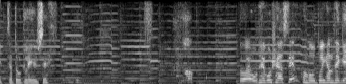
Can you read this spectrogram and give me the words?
একটা তো উঠলেই হয়েছে তো উঠে বসে আছে, সম্ভবত ওইখান থেকে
